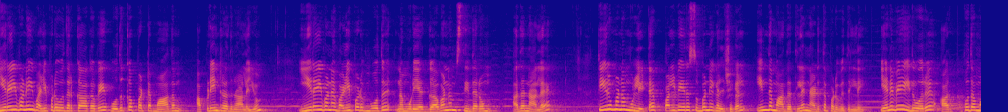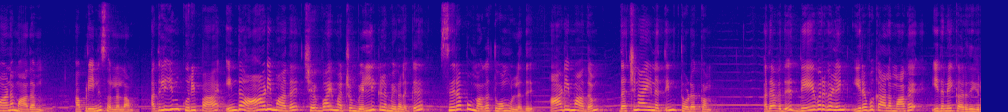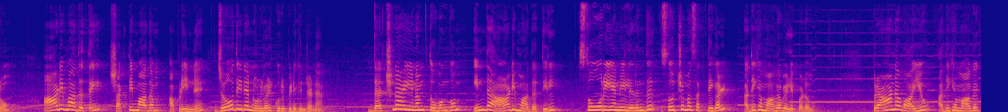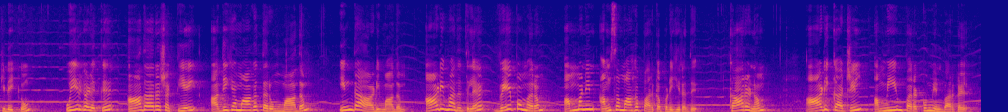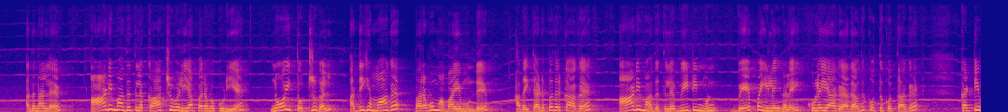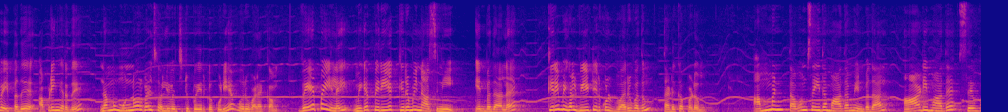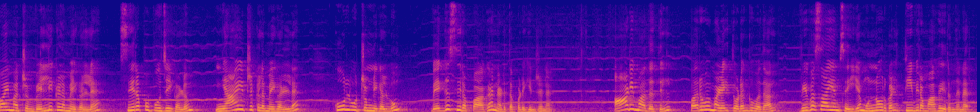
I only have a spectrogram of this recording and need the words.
இறைவனை வழிபடுவதற்காகவே ஒதுக்கப்பட்ட மாதம் அப்படின்றதுனாலையும் இறைவனை வழிபடும்போது நம்முடைய கவனம் சிதறும். அதனால் திருமணம் உள்ளிட்ட பல்வேறு சுப நிகழ்ச்சிகள் இந்த மாதத்தில் நடத்தப்படுவதில்லை. எனவே இது ஒரு அற்புதமான மாதம் அப்படின்னு சொல்லலாம். அதுலேயும் குறிப்பாக இந்த ஆடி மாத செவ்வாய் மற்றும் வெள்ளிக்கிழமைகளுக்கு சிறப்பு மகத்துவம் உள்ளது. ஆடி மாதம் தட்சிணாயனத்தின் தொடக்கம். அதாவது தேவர்களின் இரவு காலமாக இதனை கருதுகிறோம். ஆடி மாதத்தை சக்தி மாதம் அப்படின்னு ஜோதிட நூல்கள் குறிப்பிடுகின்றன. தட்சிணாயனம் துவங்கும் இந்த ஆடி மாதத்தில் சூரியனிலிருந்து சூட்சும சக்திகள் அதிகமாக வெளிப்படும். பிராணவாயு அதிகமாக கிடைக்கும். உயிர்களுக்கு ஆதார சக்தியை அதிகமாக தரும் மாதம் இந்த ஆடி மாதம். ஆடி மாதத்தில் வேப்ப மரம் அம்மனின் அம்சமாக பார்க்கப்படுகிறது. காரணம் ஆடிக்காற்றில் அம்மியும் பறக்கும் என்பார்கள். அதனால் ஆடி மாதத்தில் காற்று வழியாக பரவக்கூடிய நோய் தொற்றுகள் அதிகமாக பரவும் அபாயம் உண்டு. அதை தடுப்பதற்காக ஆடி மாதத்தில் வீட்டின் முன் வேப்ப இலைகளை குலையாக அதாவது கொத்து கொத்தாக கட்டி வைப்பது அப்படிங்கிறது நம்ம முன்னோர்கள் சொல்லி வச்சுட்டு போயிருக்கக்கூடிய ஒரு வழக்கம். வேப்ப இலை மிகப்பெரிய கிருமி நாசினி என்பதால் கிருமிகள் வீட்டிற்குள் வருவதும் தடுக்கப்படும். அம்மன் தவம் செய்த மாதம் என்பதால் ஆடி மாத செவ்வாய் மற்றும் வெள்ளிக்கிழமைகளில் சிறப்பு பூஜைகளும் ஞாயிற்றுக்கிழமைகளில் கூழ் ஊற்றும் நிகழ்வும் வெகு சிறப்பாக நடத்தப்படுகின்றன. ஆடி மாதத்தில் பருவமழை தொடங்குவதால் விவசாயம் செய்ய முன்னோர்கள் தீவிரமாக இருந்தனர்.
